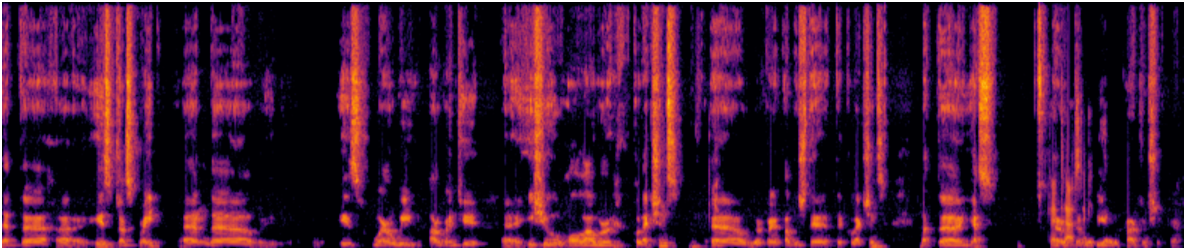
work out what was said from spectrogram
that is just great and is where we are going to uh, issue all our collections. Uh, we're going to publish the, the collections. But uh, yes, fantastic. There, there will be other partnership here.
